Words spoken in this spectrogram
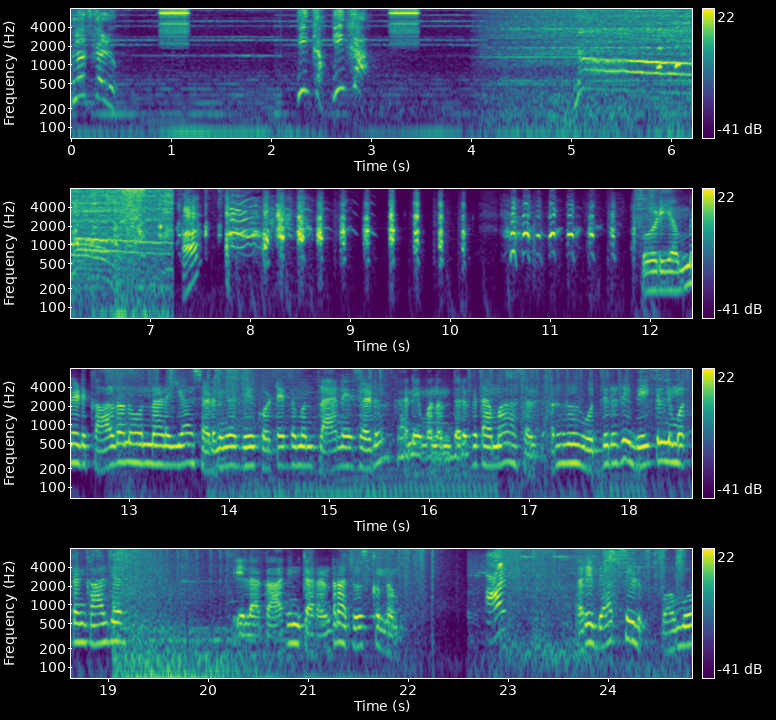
క్లోజ్ కళ్ళు ఇంకా. ఇంకా ఓడి అమ్మేడు కాళ్ళలో ఉన్నాడయ్యా. సడన్గా దిగి కొట్టేద్దామని ప్లాన్ వేశాడు. కానీ మనం దొరుకుతామా? అసలు వద్దురే వెహికల్ని మొత్తం కాల్ చేస్తా ఇలా కాదు ఇంకా రండ్రా చూసుకుందాం. అరే బ్యాక్ సైడ్ బామో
